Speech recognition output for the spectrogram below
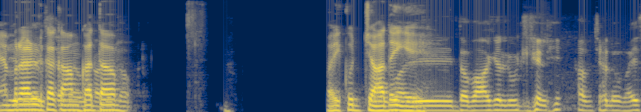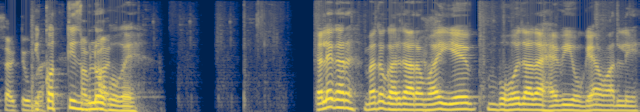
एमराल्ड का काम खत्म। भाई कुछ ज़्यादा ही है। दबा के लूट ले ली। अब चलो भाई सेट इकतीस ब्लॉक हो गए। चले घर। मैं तो घर जा रहा हूँ भाई। ये बहुत ज़्यादा हैवी हो गया हमारे लिए।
